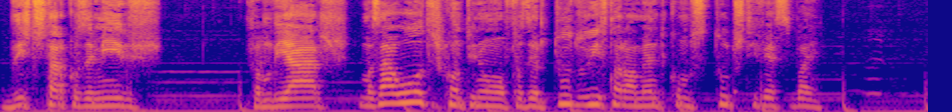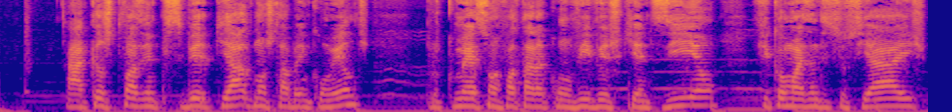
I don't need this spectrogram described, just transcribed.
desiste de estar com os amigos, familiares, mas há outros que continuam a fazer tudo isso normalmente como se tudo estivesse bem. Há aqueles que fazem perceber que algo não está bem com eles, porque começam a faltar a convívios que antes iam, ficam mais antissociais.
